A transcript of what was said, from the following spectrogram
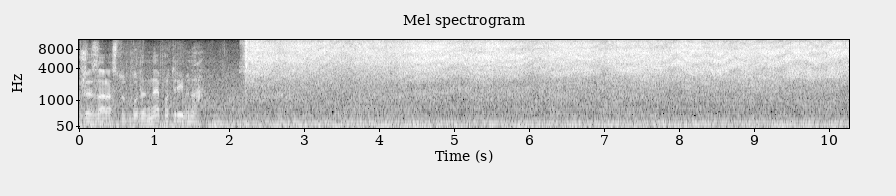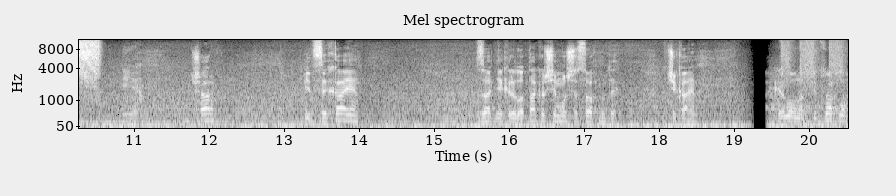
вже зараз тут буде не потрібна. Є. Шар підсихає. Заднє крило також ще може сохнути. Чекаємо. Крило у нас підсохло.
